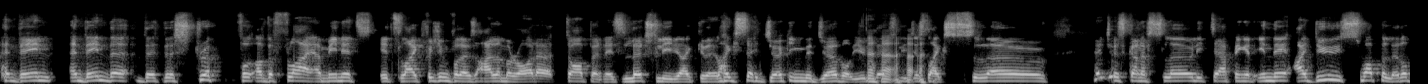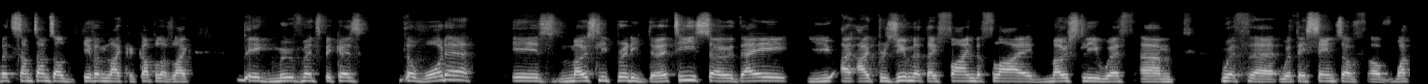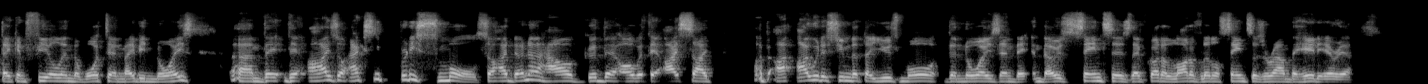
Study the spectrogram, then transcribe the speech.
and then and then the the, the strip for, of the fly. I mean, it's it's like fishing for those Islamorada top, and it's literally like like say jerking the gerbil. You literally just like slow and just kind of slowly tapping it in there. I do swap a little bit. Sometimes I'll give them like a couple of like big movements because the water is mostly pretty dirty. So they, you, I, I, presume that they find the fly mostly with um, with uh, with their sense of of what they can feel in the water and maybe noise. Um, they, their eyes are actually pretty small, so I don't know how good they are with their eyesight. I, I would assume that they use more the noise and, the, and those sensors. They've got a lot of little sensors around the head area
